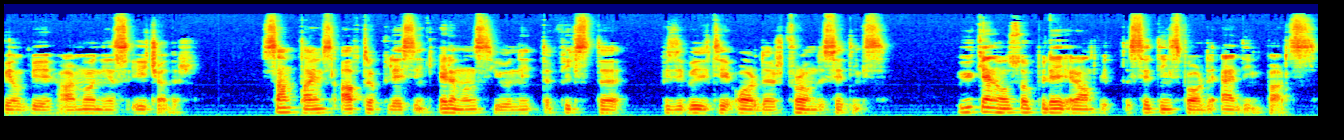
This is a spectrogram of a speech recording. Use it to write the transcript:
will be harmonious each other. Sometimes after placing elements you need to fix the visibility order from the settings. You can also play around with the settings for the ending parts.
